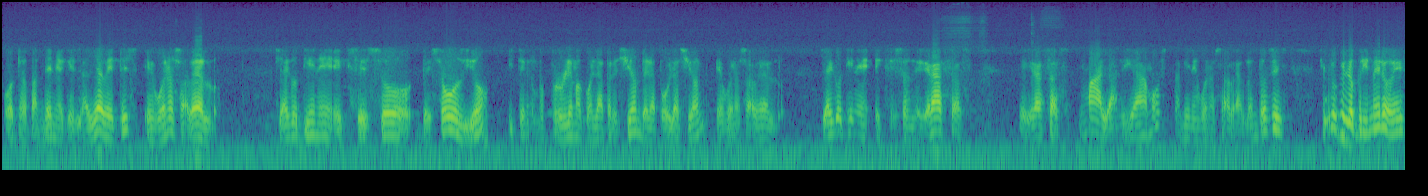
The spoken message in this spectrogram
otra pandemia que es la diabetes, es bueno saberlo. Si algo tiene exceso de sodio y tenemos problema con la presión de la población, es bueno saberlo. Si algo tiene exceso de grasas, de grasas malas, digamos, también es bueno saberlo. Entonces, yo creo que lo primero es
